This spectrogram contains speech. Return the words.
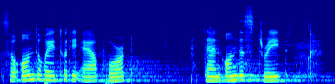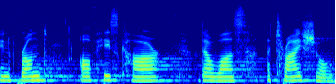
So on the way to the airport, then on the street in front of his car, there was a trishaw.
